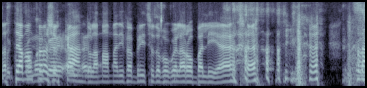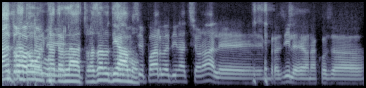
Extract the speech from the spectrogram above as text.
la stiamo ancora cercando, eh, la mamma di Fabrizio, dopo quella roba lì, eh? Cioè... Santa donna, tra l'altro, la salutiamo. Si parla di nazionale in Brasile è una cosa,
